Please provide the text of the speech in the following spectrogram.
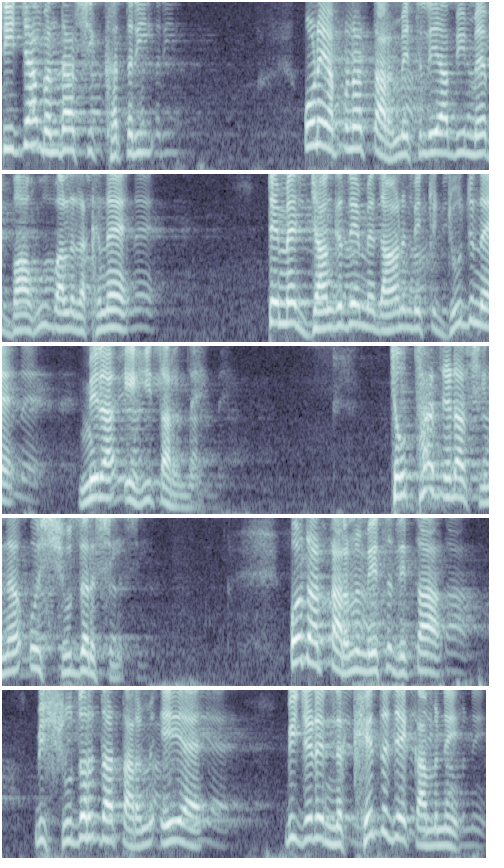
ਤੀਜਾ ਬੰਦਾ ਸੀ ਖੱਤਰੀ। ਉਹਨੇ ਆਪਣਾ ਧਰਮ ਵਿੱਚ ਲਿਆ ਵੀ ਮੈਂ ਬਾਹੂ ਬਲ ਰੱਖਣਾ ਹੈ ਤੇ ਮੈਂ ਜੰਗ ਦੇ ਮੈਦਾਨ ਵਿੱਚ ਜੂਝਣਾ ਮੇਰਾ ਇਹੀ ਧਰਮ ਹੈ ਚੌਥਾ ਜਿਹੜਾ ਸੀ ਨਾ, ਉਹ ਸ਼ੂਦਰ ਸੀ। ਉਹਦਾ ਧਰਮ ਮਿੱਥ ਦਿੱਤਾ ਵੀ ਸ਼ੂਦਰ ਦਾ ਧਰਮ ਇਹ ਹੈ ਵੀ ਜਿਹੜੇ ਨਖਿੱਧ ਜੇ ਕੰਮ ਨੇ,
